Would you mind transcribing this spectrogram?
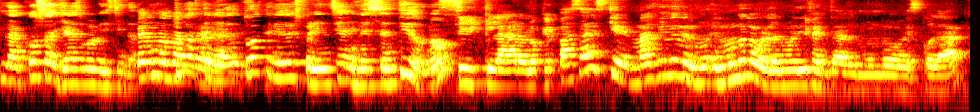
la cosa ya se vuelve distinta. Pero nos tú, has tenido, verga. tú has tenido experiencia en ese sentido, ¿no? Sí, claro. Lo que pasa es que más bien en el, el mundo laboral es muy diferente al mundo escolar.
